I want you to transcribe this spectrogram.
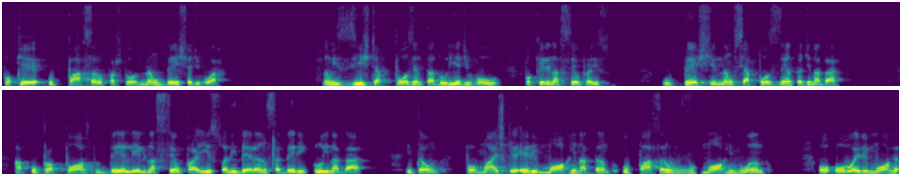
Porque o pássaro, pastor, não deixa de voar. Não existe aposentadoria de voo, porque ele nasceu para isso. O peixe não se aposenta de nadar. O propósito dele, ele nasceu para isso. A liderança dele inclui nadar. Então, por mais que ele morre nadando, o pássaro morre voando, ou, ou ele morre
